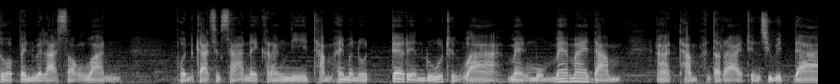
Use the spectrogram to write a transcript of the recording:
ตัวเป็นเวลาสองวัน ผลการศึกษาในครั้งนี้ทำให้มนุษย์ได้เรียนรู้ถึงว่าแมงมุมแม่ไม้ดำอาจทำอันตรายถึงชีวิตได้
